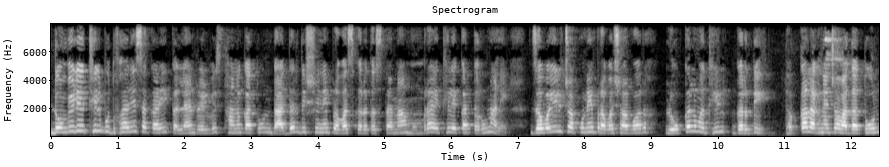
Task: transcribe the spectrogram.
डोंबिवली येथील बुधवारी सकाळी कल्याण रेल्वे स्थानकातून दादर दिशेने प्रवास करत असताना मुंब्रा येथील एका तरुणाने जवळील चाकूने प्रवाशावर लोकलमधील गर्दीत धक्का लागण्याच्या वादातून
